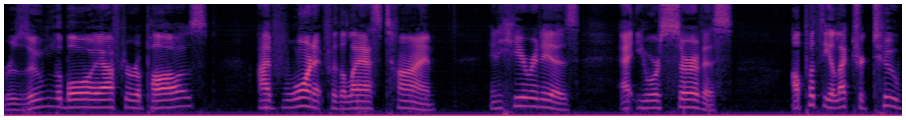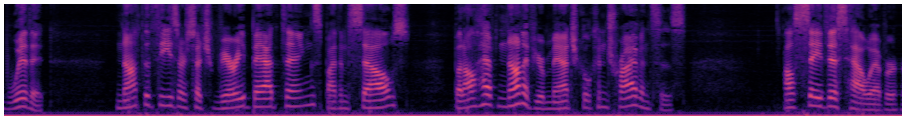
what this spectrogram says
resumed the boy after a pause, I've worn it for the last time, and here it is, at your service. I'll put the electric tube with it. Not that these are such very bad things by themselves, but I'll have none of your magical contrivances. I'll say this, however,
